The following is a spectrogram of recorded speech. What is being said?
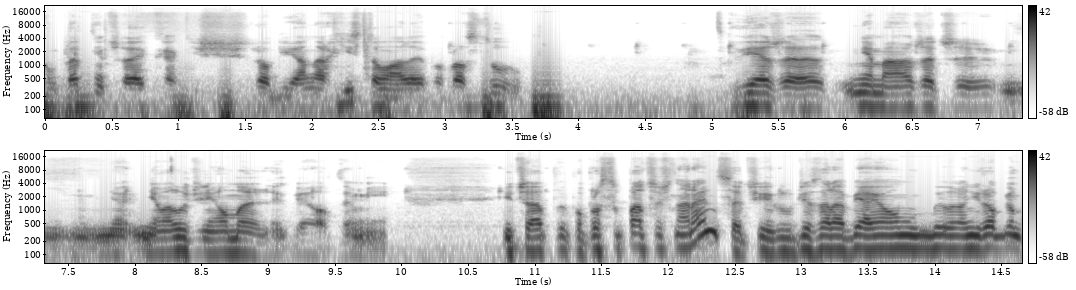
kompletnie człowiek jakiś robi anarchistą, ale po prostu wie, że nie ma rzeczy, nie, nie ma ludzi nieomylnych, wie o tym i, i trzeba po prostu patrzeć na ręce. Ci ludzie zarabiają, oni robią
